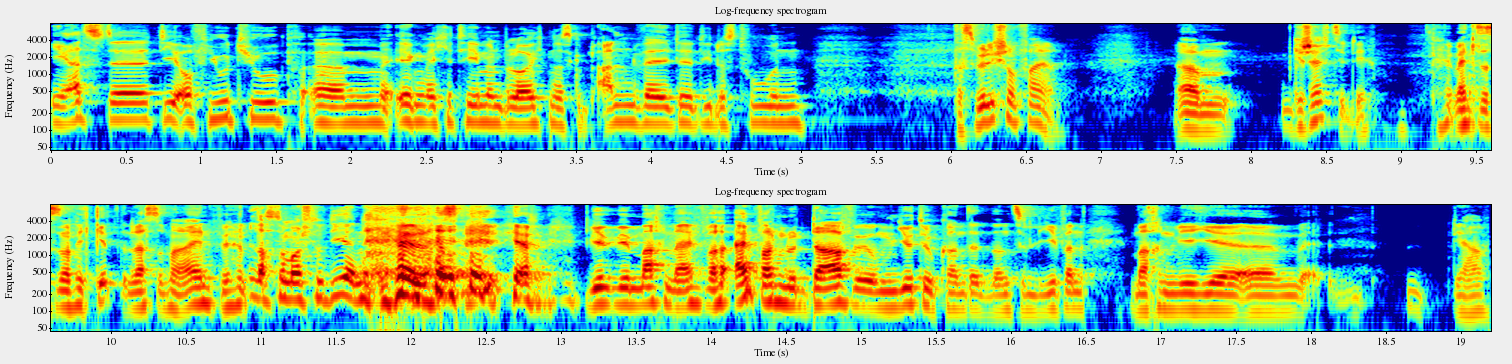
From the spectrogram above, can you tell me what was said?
Ärzte, die auf YouTube ähm, irgendwelche Themen beleuchten. Es gibt Anwälte, die das tun. Das würde ich schon feiern. Ähm, Geschäftsidee. Wenn es das noch nicht gibt, dann lass uns mal einführen. Lass doch mal studieren. Lass, ja, wir, wir machen einfach, einfach nur dafür, um YouTube-Content dann zu liefern, machen wir hier, ähm, ja,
